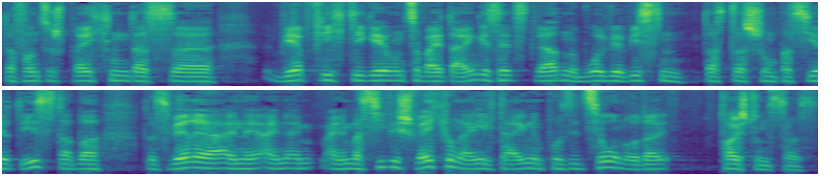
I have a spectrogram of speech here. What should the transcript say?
davon zu sprechen, dass äh, Wehrpflichtige und so weiter eingesetzt werden, obwohl wir wissen, dass das schon passiert ist. Aber das wäre ja eine, eine, eine massive Schwächung eigentlich der eigenen Position. Oder täuscht uns das?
